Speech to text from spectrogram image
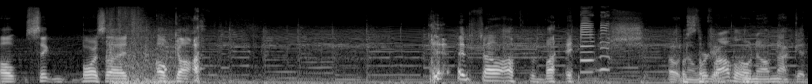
Oh, sick board slide. Oh god. I fell off the bike. Oh What's no, the we're good. problem? Oh no, I'm not good.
